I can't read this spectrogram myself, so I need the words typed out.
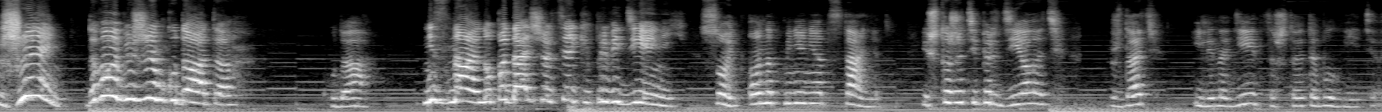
Жень, давай убежим куда-то. Куда? Не знаю, но подальше от всяких привидений. Сонь, он от меня не отстанет. И что же теперь делать? Ждать или надеяться, что это был ветер?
